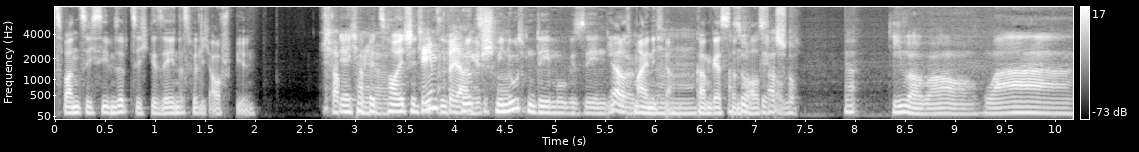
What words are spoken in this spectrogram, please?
2077 gesehen, das will ich auch spielen. Ich habe Ja, ich habe jetzt heute diese Gameplay 40 angeschaut. Minuten Demo gesehen. Die Ja, das meine ich ja. Mhm. Kam gestern Ach so, raus. okay. Ach so. Die war wow. Wow.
